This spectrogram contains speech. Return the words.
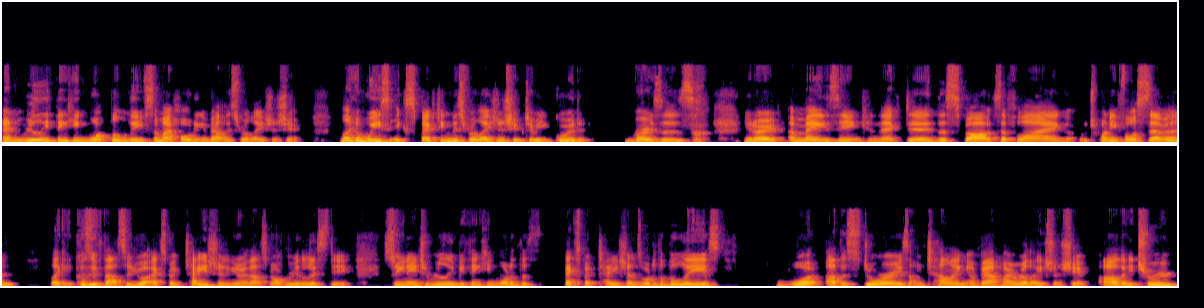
and really thinking, what beliefs am I holding about this relationship? Like, are we expecting this relationship to be good roses, you know, amazing, connected, the sparks are flying 24 7? Like, because if that's your expectation, you know, that's not realistic. So you need to really be thinking, what are the expectations? What are the beliefs? What are the stories I'm telling about my relationship? Are they true?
